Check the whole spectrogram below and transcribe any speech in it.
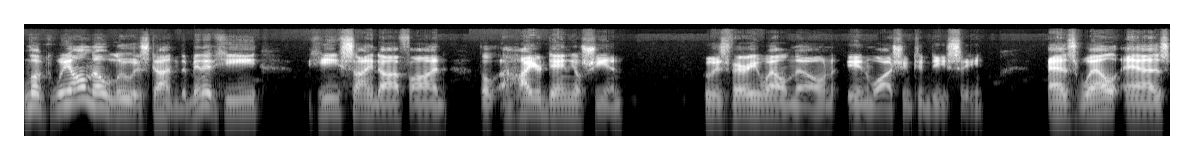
Look, we all know Lue is done. The minute he he signed off on the uh, hired Daniel Sheehan, who is very well known in Washington D.C., as well as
